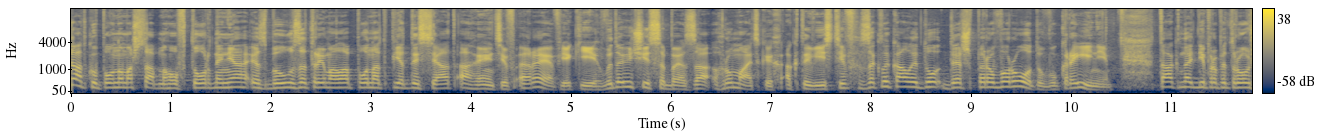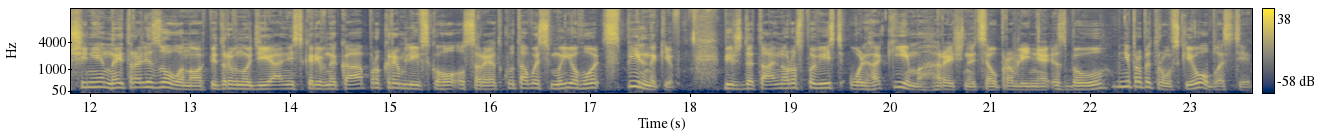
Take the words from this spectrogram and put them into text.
Початку повномасштабного вторгнення СБУ затримала понад 50 агентів РФ, які, видаючи себе за громадських активістів, закликали до держперевороту в Україні. Так на Дніпропетровщині нейтралізовано підривну діяльність керівника прокремлівського осередку та восьми його спільників. Більш детально розповість Ольга Кім, речниця управління СБУ в Дніпропетровській області.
